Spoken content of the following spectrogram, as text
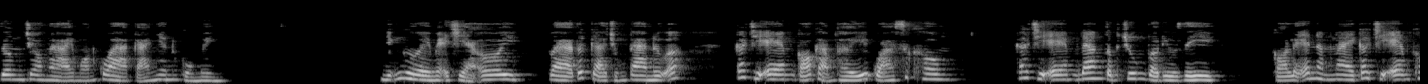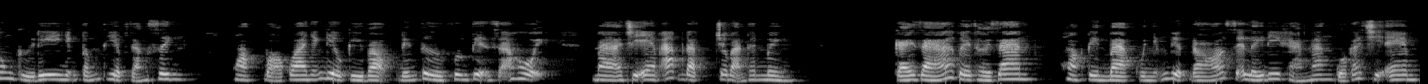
dâng cho ngài món quà cá nhân của mình. Những người mẹ trẻ ơi, và tất cả chúng ta nữa, các chị em có cảm thấy quá sức không? Các chị em đang tập trung vào điều gì? Có lẽ năm nay các chị em không gửi đi những tấm thiệp Giáng sinh, hoặc bỏ qua những điều kỳ vọng đến từ phương tiện xã hội mà chị em áp đặt cho bản thân mình. Cái giá về thời gian hoặc tiền bạc của những việc đó sẽ lấy đi khả năng của các chị em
